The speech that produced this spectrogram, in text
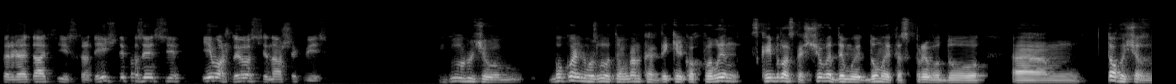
переглядати і стратегічні позиції, і можливості наших військ. Говорючу, буквально можливо там в рамках декількох хвилин. Скажіть, будь ласка, що ви думаєте з приводу ем, того, що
